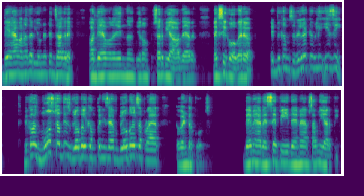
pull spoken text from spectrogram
They have another unit in Zagreb, or they have in you know Serbia, or they have in Mexico, wherever. It becomes relatively easy because most of these global companies have global supplier vendor codes. They may have SAP, they may have some ERP.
